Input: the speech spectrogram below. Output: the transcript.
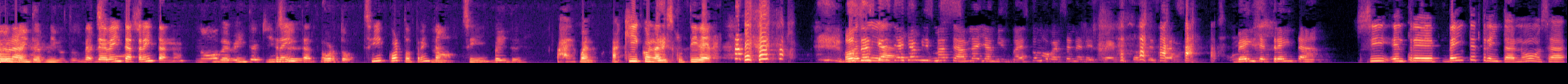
dura? De 20 minutos. De- de 20 a 30, ¿no? No, de 20 a 15. 30, ¿no? Corto. Sí, corto, 30. No. Sí. 20. Ay, bueno, aquí con la discutidera. O Pues sea, es mira. que ella misma se habla ella misma. Es como verse en el espejo y contestarse. 20, 30. Sí, entre 20 y 30, ¿no? O sea,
